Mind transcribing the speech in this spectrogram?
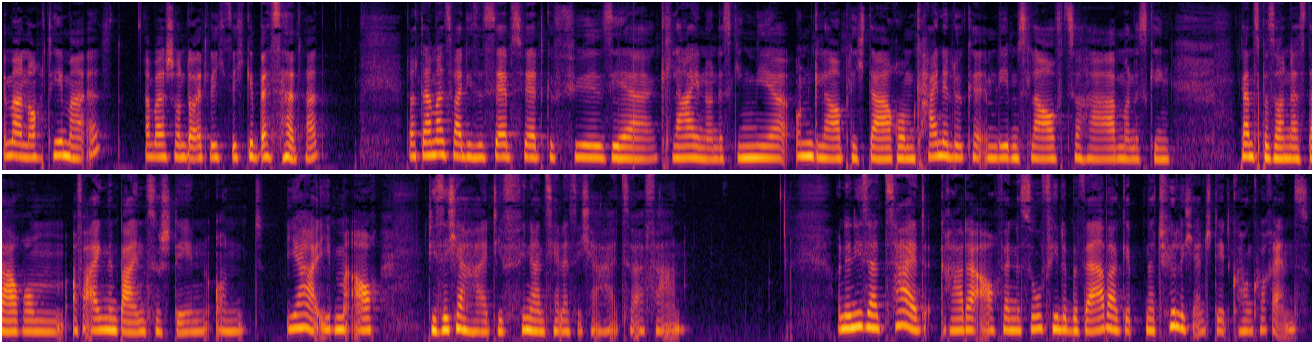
immer noch Thema ist, aber schon deutlich sich gebessert hat, doch damals war dieses Selbstwertgefühl sehr klein und es ging mir unglaublich darum, keine Lücke im Lebenslauf zu haben und es ging ganz besonders darum, auf eigenen Beinen zu stehen und ja, eben auch die Sicherheit, die finanzielle Sicherheit zu erfahren. Und in dieser Zeit, gerade auch wenn es so viele Bewerber gibt, natürlich entsteht Konkurrenz.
